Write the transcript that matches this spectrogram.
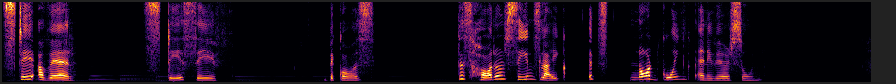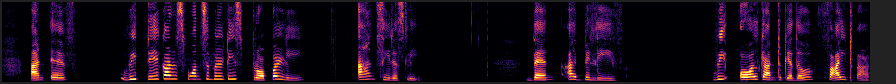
Stay aware. Stay safe. Because this horror seems like it's not going anywhere soon. And if we take our responsibilities properly and seriously, then I believe we all can together fight back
